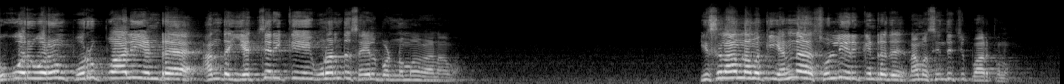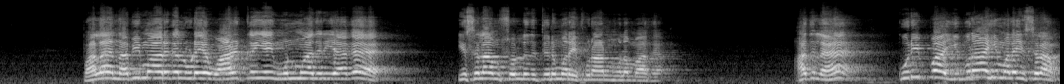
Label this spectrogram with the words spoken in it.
ஒவ்வொருவரும் பொறுப்பாளி என்ற அந்த எச்சரிக்கையை உணர்ந்து செயல்படணுமா வேணாமா? இஸ்லாம் நமக்கு என்ன சொல்லி இருக்கின்றது நம்ம சிந்திச்சு பார்க்கணும். பல நபிமார்களுடைய வாழ்க்கையை முன்மாதிரியாக இஸ்லாம் சொல்லுது திருமறை குரான் மூலமாக. அதில் குறிப்பாக இப்ராஹிம் அலை இஸ்லாம்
